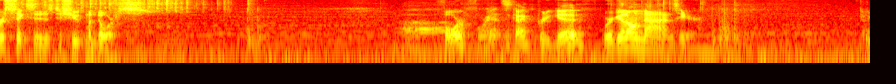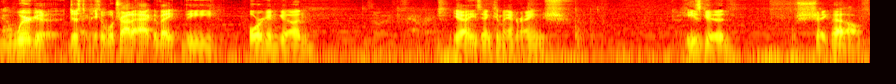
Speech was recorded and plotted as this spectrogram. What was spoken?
For sixes to shoot my dwarfs. Uh, Four? Four hits. Okay, pretty good. We're good on nines here. Go. We're good. Just a pin. So we'll try to activate the organ gun. He's in range. Yeah, he's in command range. He's good. We'll shake that off.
